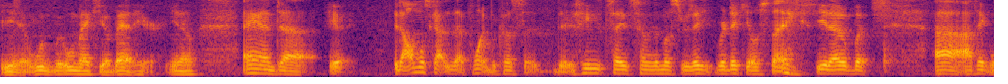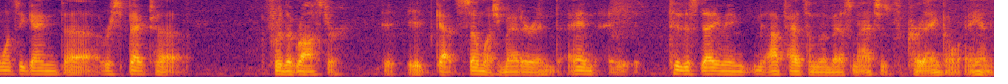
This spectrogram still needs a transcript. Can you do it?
you know, we, we'll make you a bed here. You know, and uh, it, it almost got to that point because uh, he'd say some of the most ridic- ridiculous things. You know, but uh, I think once he gained uh, respect uh, for the roster, it, it got so much better. And and uh, to this day, I mean, I've had some of the best matches with Kurt Angle, and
